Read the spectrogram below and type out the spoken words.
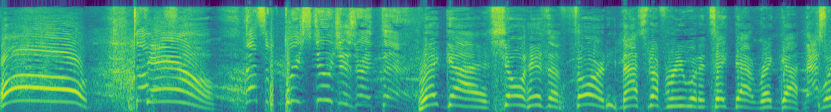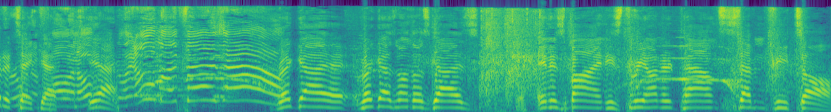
oh, damn! that's some Three Stooges right there. Red guy is showing his authority. Match referee wouldn't take that. Red guy Master wouldn't take that. Yeah. Like, oh my face out. Red guy, Red guy's one of those guys. In his mind, he's 300 pounds, seven feet tall.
